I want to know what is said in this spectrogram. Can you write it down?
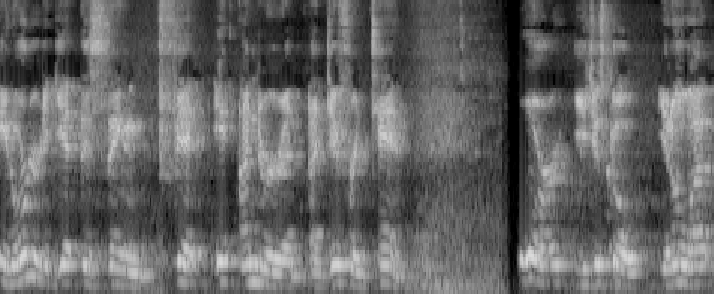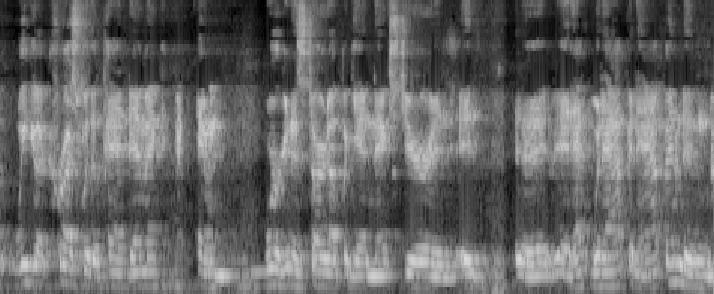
in order to get this thing fit it under a, a, different 10 or you just go you know what? We got crushed with a pandemic and we're going to start up again next year and it, uh, it, it what happened happened and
